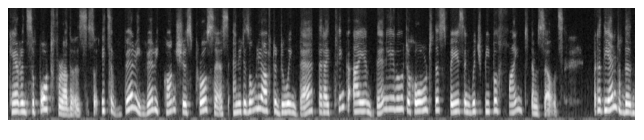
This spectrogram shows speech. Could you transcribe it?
care and support for others. So it's a very, very conscious process. And it is only after doing that that I think I am then able to hold the space in which people find themselves. But at the end of the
